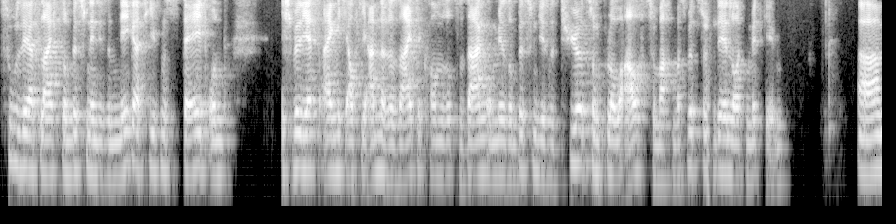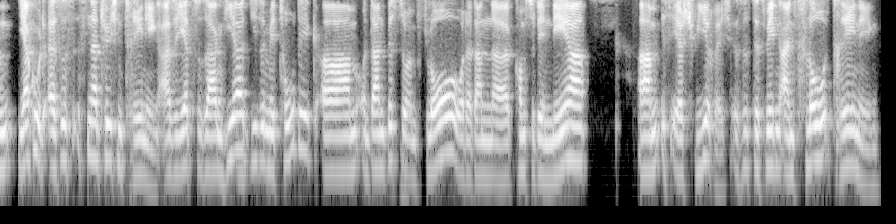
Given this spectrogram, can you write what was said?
zu sehr vielleicht so ein bisschen in diesem negativen State und ich will jetzt eigentlich auf die andere Seite kommen, sozusagen, um mir so ein bisschen diese Tür zum Flow aufzumachen. Was würdest du den Leuten mitgeben? Ähm, ja gut, es ist, ist, natürlich ein Training. Also jetzt zu sagen, hier diese Methodik ähm, und dann bist du im Flow oder dann äh, kommst du denen näher, ähm, ist eher schwierig. Es ist deswegen ein Flow-Training.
